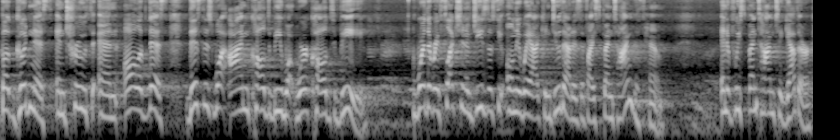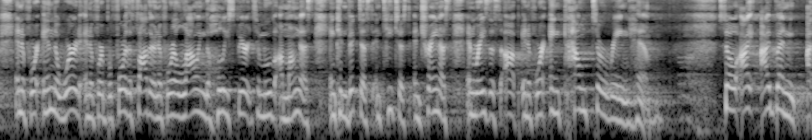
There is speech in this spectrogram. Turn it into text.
but goodness and truth and all of this. This is what I'm called to be, what we're called to be. We're the reflection of Jesus. The only way I can do that is if I spend time with him. And if we spend time together, and if we're in the Word, and if we're before the Father, and if we're allowing the Holy Spirit to move among us and convict us and teach us and train us and raise us up, and if we're encountering Him. So I, I've been, I,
